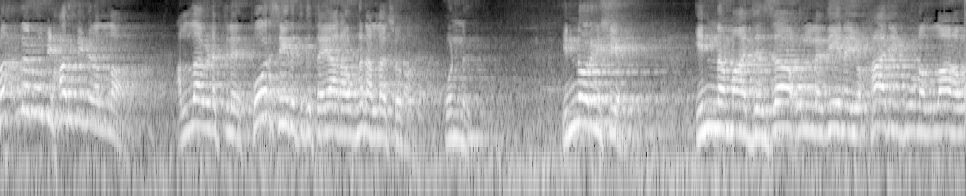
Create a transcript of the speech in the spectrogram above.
ஃபஅதனு பிஹர்பின் மின் அல்லாஹ் அல்லாஹ்விடத்தில் போர் செய்யறதுக்கு தயாராகுங்கன்னு அல்லாஹ் சொல்றான். ஒன்னு இன்னொரு விஷயம். இன்னமா ஜஸாஉல் லதீன யுஹாரிபூன அல்லாஹ் வ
